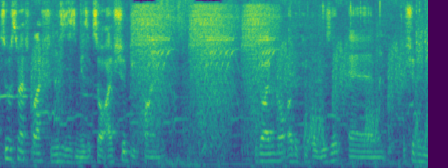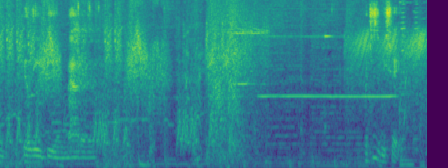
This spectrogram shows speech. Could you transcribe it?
Super Smash Flash uses his music, so I should be fine. Because I know other people use it, and it shouldn't really be a matter. But just be safe.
